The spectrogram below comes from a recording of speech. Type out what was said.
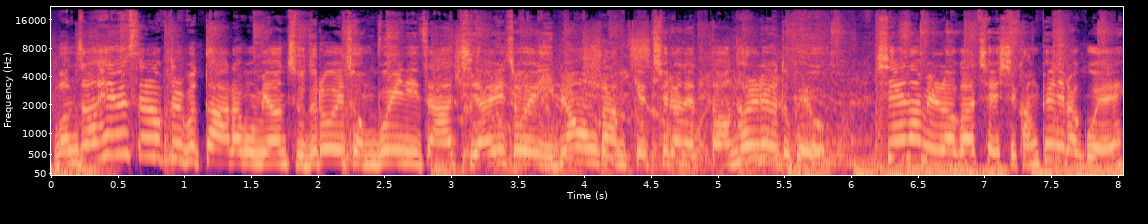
먼저 해외 셀럽들부터 알아보면 주드로의 전부인이자 지하1조의 이병헌과 함께 출연했던 헐리우드 배우 시에나 밀러가 첼시 강팬이라고 해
